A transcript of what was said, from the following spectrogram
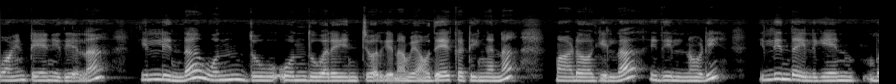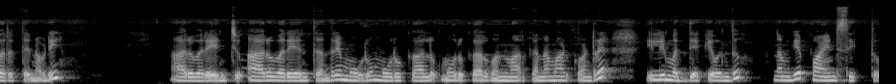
ಪಾಯಿಂಟ್ ಏನಿದೆಯಲ್ಲ, ಇಲ್ಲಿಂದ ಒಂದು, ಒಂದೂವರೆ ಇಂಚುವರೆಗೆ ನಾವು ಯಾವುದೇ ಕಟಿಂಗನ್ನು ಮಾಡೋ ಹಾಗಿಲ್ಲ. ಇದಿಲ್ಲಿ ನೋಡಿ, ಇಲ್ಲಿಂದ ಇಲ್ಲಿಗೆ ಏನು ಬರುತ್ತೆ ನೋಡಿ. ಆರೂವರೆ ಇಂಚು, ಆರೂವರೆ ಅಂತಂದರೆ ಮೂರು ಮೂರು ಕಾಲು, ಮೂರು ಕಾಲ್ಗೊಂದು ಮಾರ್ಕನ್ನು ಮಾಡಿಕೊಂಡ್ರೆ ಇಲ್ಲಿ ಮಧ್ಯಕ್ಕೆ ಒಂದು ನಮಗೆ ಪಾಯಿಂಟ್ ಸಿಕ್ತು.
